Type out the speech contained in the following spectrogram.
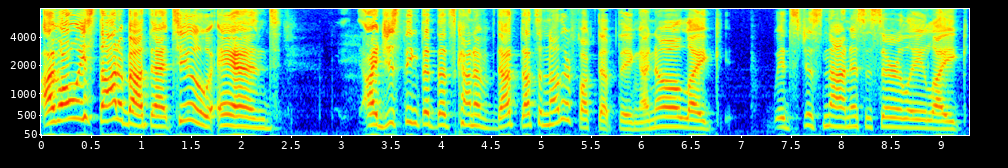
I've always thought about that too, and I just think that that's kind of that. That's another fucked up thing. I know, like, it's just not necessarily like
